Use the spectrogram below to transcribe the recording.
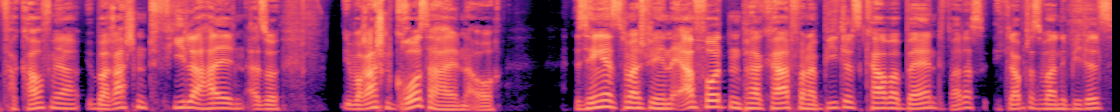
verkaufen ja überraschend viele Hallen, also überraschend große Hallen auch. Es hing jetzt zum Beispiel in Erfurt ein Plakat von einer Beatles-Coverband, war das? Ich glaube, das waren die Beatles,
